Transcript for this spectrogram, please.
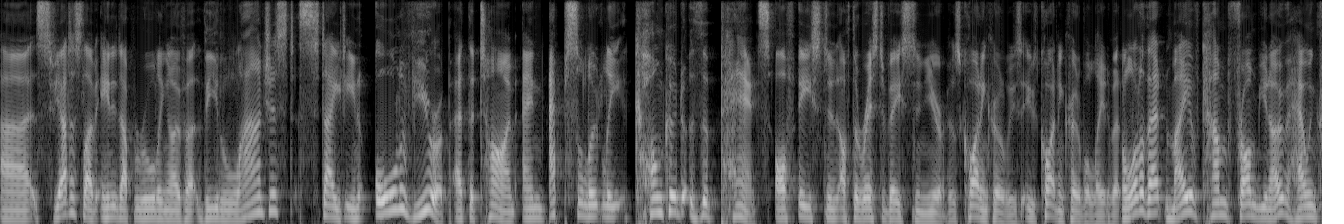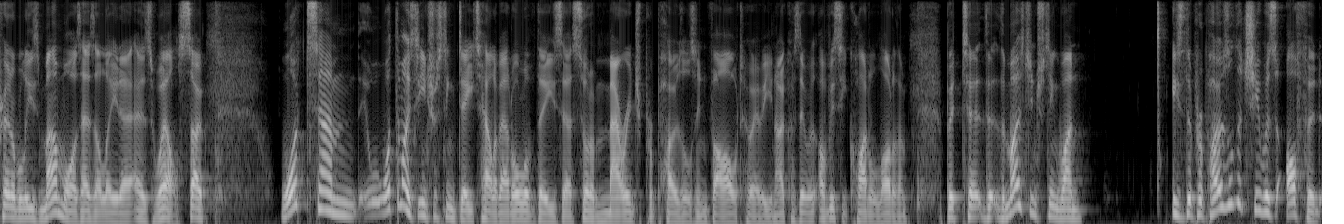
uh, Sviatoslav ended up ruling over the largest state in all of Europe at the time and absolutely conquered the pants off Eastern of the rest of Eastern Europe. It was quite incredible. He was, he was quite an incredible leader, but a lot of that may have come from you know how incredible his mum was as a leader as well. So. What um what the most interesting detail about all of these uh, sort of marriage proposals involved, however, you know, because there was obviously quite a lot of them. But uh, the, the most interesting one is the proposal that she was offered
